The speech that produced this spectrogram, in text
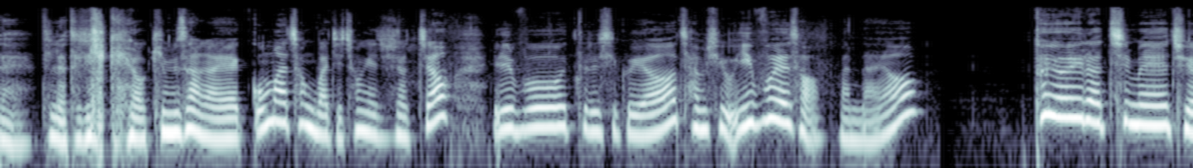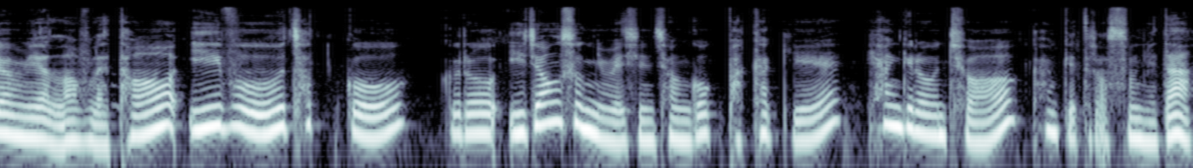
네, 들려드릴게요. 김상아의 꼬마 청바지 청해 주셨죠? 1부 들으시고요. 잠시 후 2부에서 만나요. 토요일 아침에 주현미의 러브레터 2부 첫 곡으로 이정숙님의 신청곡 박학기의 향기로운 추억 함께 들었습니다.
